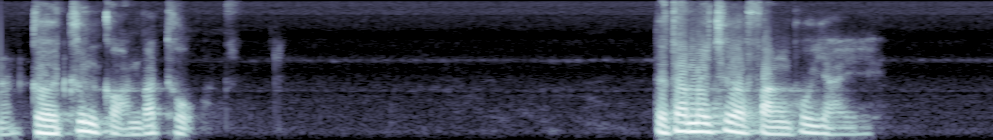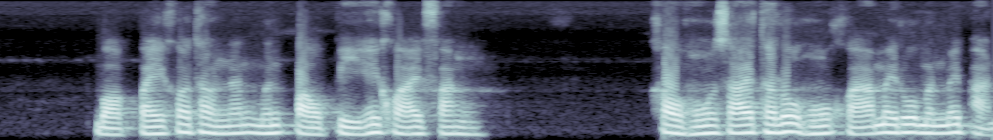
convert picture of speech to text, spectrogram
นะเกิดขึ้นก่อนวัตถุแต่ถ้าไม่เชื่อฟังผู้ใหญ่ บอกไปก็เท่านั้นเหมือนเป่าปีให้ควายฟัง เข้าหูซ้ายทะลุหูขวาไม่รู้มันไม่ผ่าน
